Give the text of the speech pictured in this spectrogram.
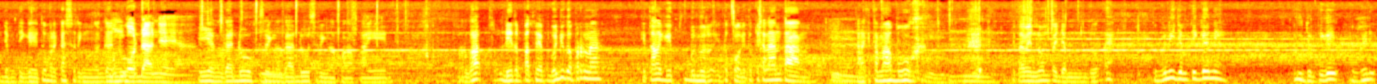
jam 3 itu mereka sering ngegaduh. Menggodanya ya. iya ngegaduh sering ngegaduh sering ngapa-ngapain. Gua di tempat vape gue juga pernah. Kita lagi bener itu kalau gitu kita nantang karena kita mabuk. Kita minum sampai jam 2 eh tunggu nih jam 3 nih. Aduh jam 3 tunggu nih.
